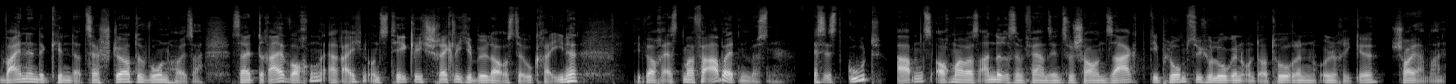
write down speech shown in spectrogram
weinende Kinder, zerstörte Wohnhäuser. Seit drei Wochen erreichen uns täglich schreckliche Bilder aus der Ukraine, die wir auch erstmal verarbeiten müssen. Es ist gut, abends auch mal was anderes im Fernsehen zu schauen, sagt Diplompsychologin und Autorin Ulrike Scheuermann.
